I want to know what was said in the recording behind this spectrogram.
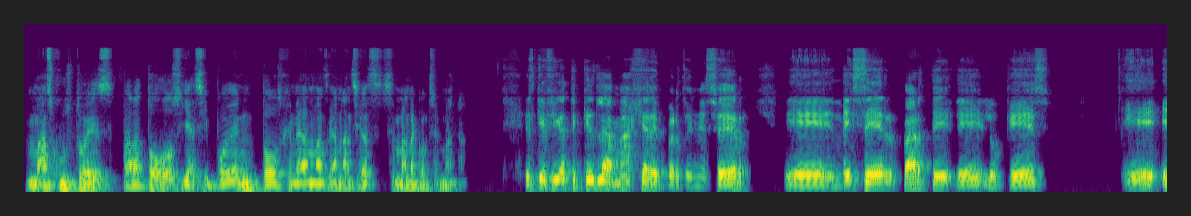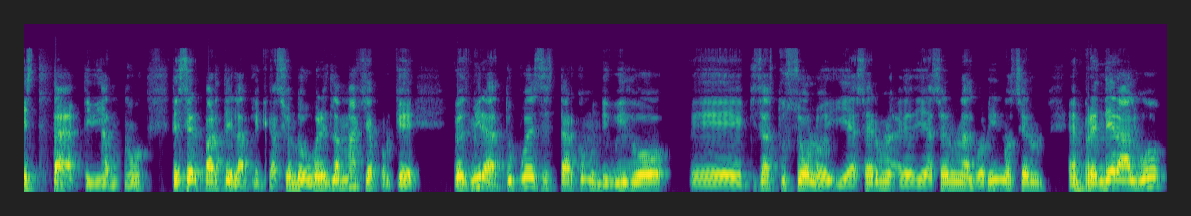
más justo es para todos y así pueden todos generar más ganancias semana con semana. Es que fíjate que es la magia de pertenecer, eh, de ser parte de lo que es eh, esta actividad, ¿no? De ser parte de la aplicación de Uber. Es la magia porque pues mira, tú puedes estar como individuo, eh, quizás tú solo, y hacer, y hacer un algoritmo, hacer emprender algo,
